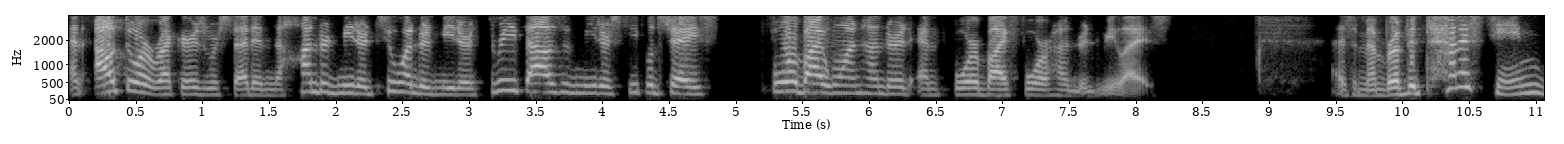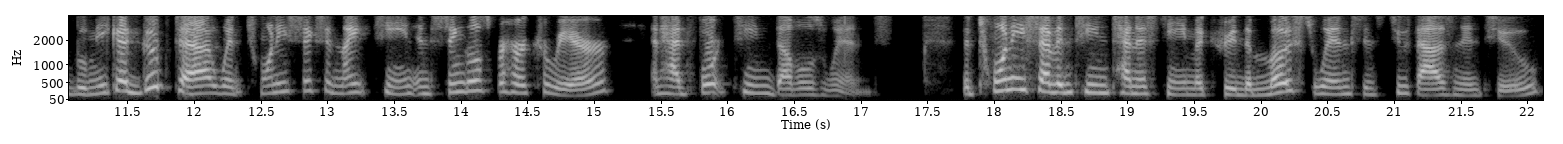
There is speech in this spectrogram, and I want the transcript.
And outdoor records were set in the 100 meter, 200 meter, 3,000 meter steeplechase, 4 by 100 and 4 by 400 relays. As a member of the tennis team, Bhumika Gupta went 26 and 19 in singles for her career and had 14 doubles wins. The 2017 tennis team accrued the most wins since 2002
